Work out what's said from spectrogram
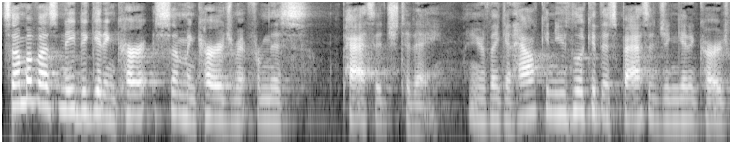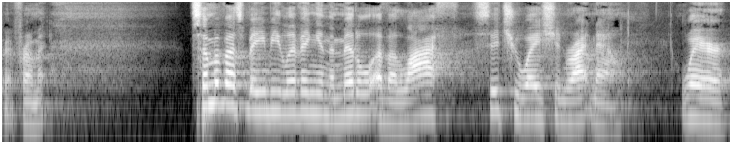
Some of us need to get some encouragement from this passage today. And you're thinking, how can you look at this passage and get encouragement from it? Some of us may be living in the middle of a life situation right now where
